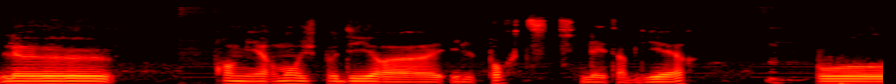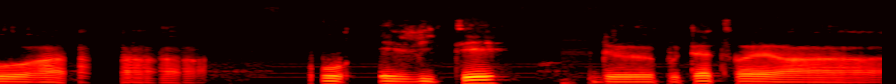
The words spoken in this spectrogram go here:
le, premièrement, je peux dire, euh, ils portent les tablières Mhm. pour euh, euh, éviter de peut-être euh,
